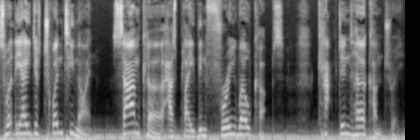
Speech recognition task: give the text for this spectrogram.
So at the age of 29, Sam Kerr has played in three World Cups, captained her country,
